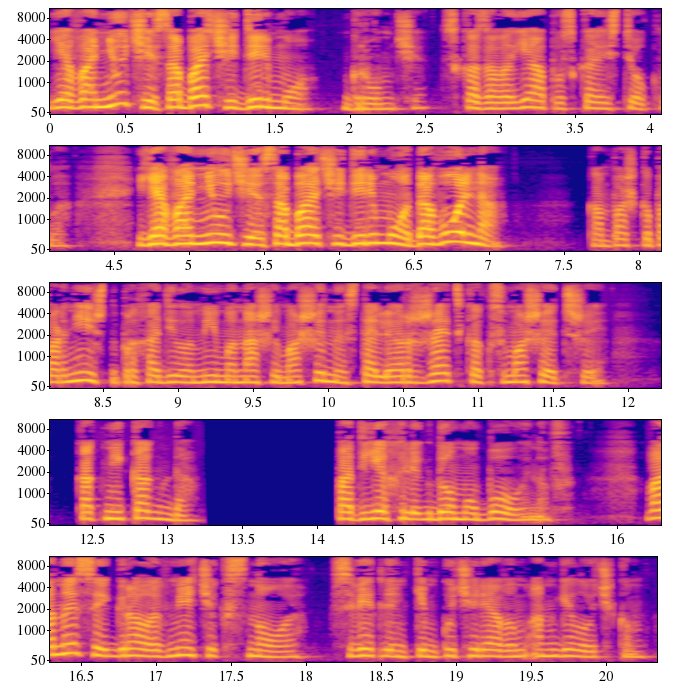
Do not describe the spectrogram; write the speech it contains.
Я вонючее собачье дерьмо. Громче, сказала я, опуская стекла. Я вонючее собачье дерьмо, довольно? Компашка парней, что проходила мимо нашей машины, стали ржать, как сумасшедшие. Как никогда. Подъехали к дому Боуэнов. Ванесса играла в мячик с Ноа, светленьким кучерявым ангелочком.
